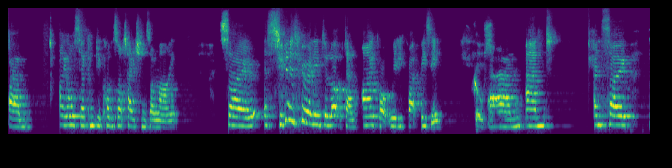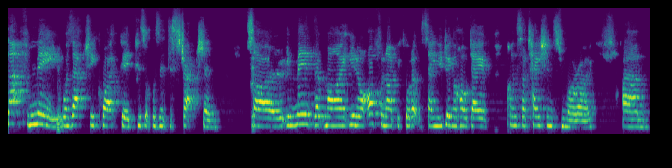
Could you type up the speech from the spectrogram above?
um, I also can do consultations online. So as soon as we went into lockdown, I got really quite busy. Of course. Um, and and so that for me was actually quite good because it was a distraction. So it meant that my, you know, often I'd be called up and saying, "You're doing a whole day of consultations tomorrow," um,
